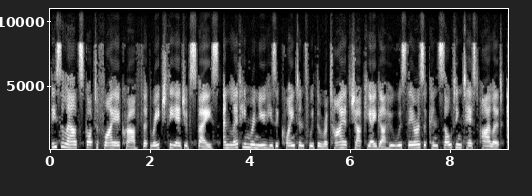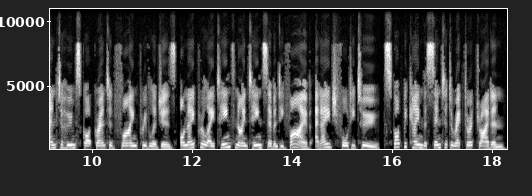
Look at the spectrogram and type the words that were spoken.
This allowed Scott to fly aircraft that reached the edge of space, and let him renew his acquaintance with the retired Chuck Yeager who was there as a consulting test pilot, and to whom Scott granted flying privileges. On April 18, 1975, at age 42, Scott became the center director at Dryden.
